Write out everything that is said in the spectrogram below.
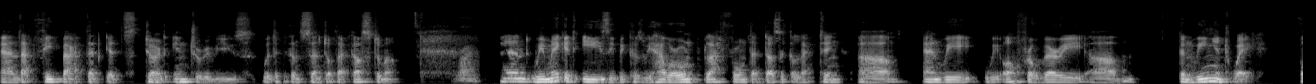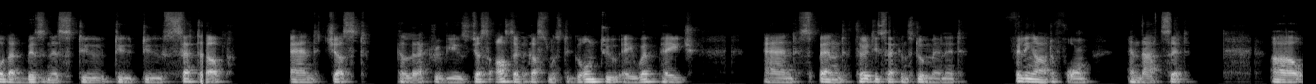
and that feedback that gets turned into reviews with the consent of that customer. Right. And we make it easy because we have our own platform that does the collecting, um, and we we offer a very um, convenient way for that business to to to set up and just collect reviews. Just ask their customers to go onto a web page and spend 30 seconds to a minute filling out a form, and that's it. Uh,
